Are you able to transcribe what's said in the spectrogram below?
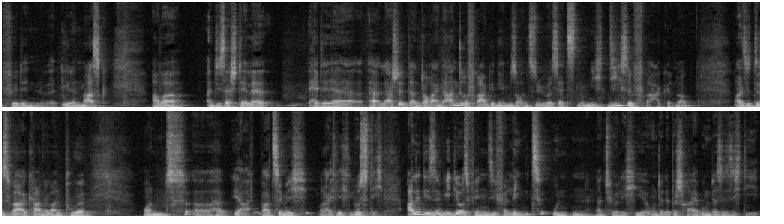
für den Elon Musk. Aber an dieser Stelle hätte der Herr Laschet dann doch eine andere Frage nehmen sollen zum Übersetzen und nicht diese Frage. Ne? Also das war Karneval pur und äh, ja, war ziemlich reichlich lustig. Alle diese Videos finden Sie verlinkt unten natürlich hier unter der Beschreibung, dass Sie sich die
